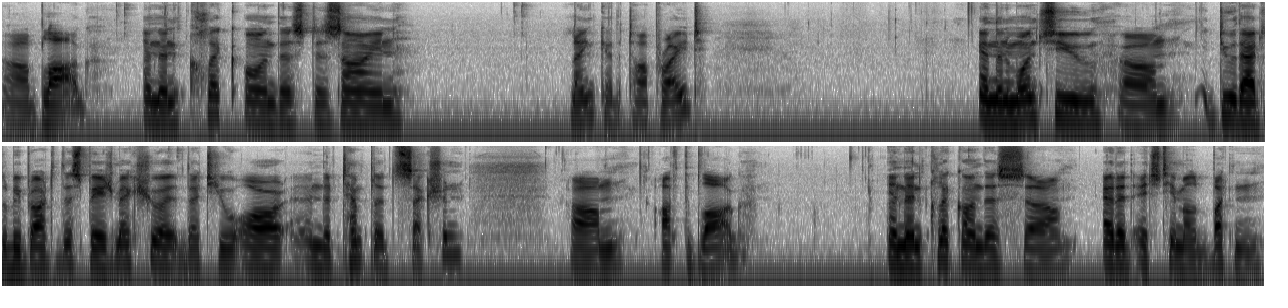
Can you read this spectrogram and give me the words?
uh, blog and then click on this design link at the top right. And then once you um, do that you'll be brought to this page. Make sure that you are in the templates section um, of the blog. And then click on this uh, edit HTML button.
